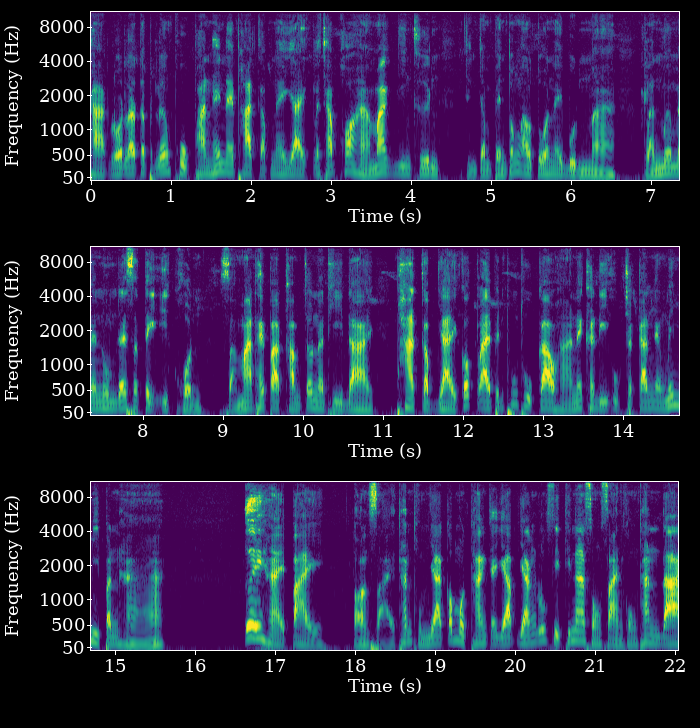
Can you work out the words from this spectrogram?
ฉากๆลดแล้วแต่เป็นเรื่องผูกพันให้นายพาดกับนายใหญ่กระชับข้อหามากยิ่งขึ้น จึงจำเป็นต้องเอาตัวนายบุญมา ครั้นเมื่อแม่นุ่มได้สติอีกคน สามารถให้ปากคำเจ้าหน้าที่ได้ พาดกับใหญ่ก็กลายเป็นผู้ถูกกล่าวหาในคดีอุกชะกันอย่างไม่มีปัญหา เอ้ยหายไป ตอนสายท่านถมยาก็หมดทางจะยับยั้งลูกศิษย์ที่น่าสงสารของท่านได้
